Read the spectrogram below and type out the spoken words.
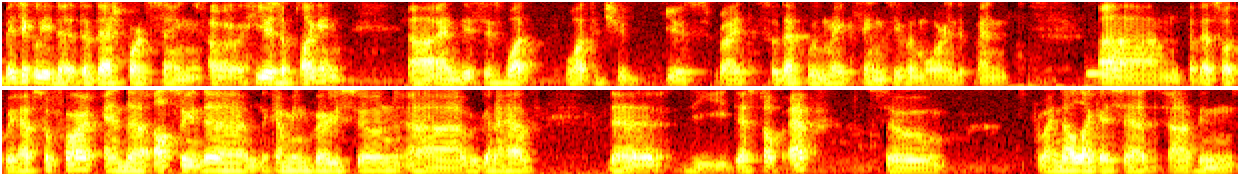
basically the, the dashboard saying oh here's a plugin and this is what what it should use, right? So that will make things even more independent. Um, but that's what we have so far. And uh, also in the, the coming very soon, uh, we're gonna have the the desktop app. So right now, like I said, I've been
